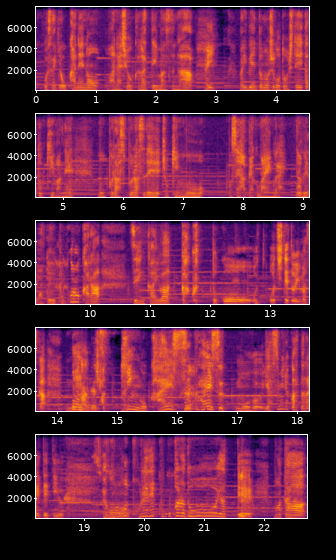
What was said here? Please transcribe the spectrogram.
ここ最近お金のお話を伺っていますが、はい。まあイベントのお仕事をしていた時はね、もうプラスプラスで貯金ももう1800万円ぐらい貯めたというところから、前回はガクッとこう、お落ちてと言いますか、ねそうなんです。借金を返す、返す、もう休みなく働いてっていう、えこのこれでここからどうやって、また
